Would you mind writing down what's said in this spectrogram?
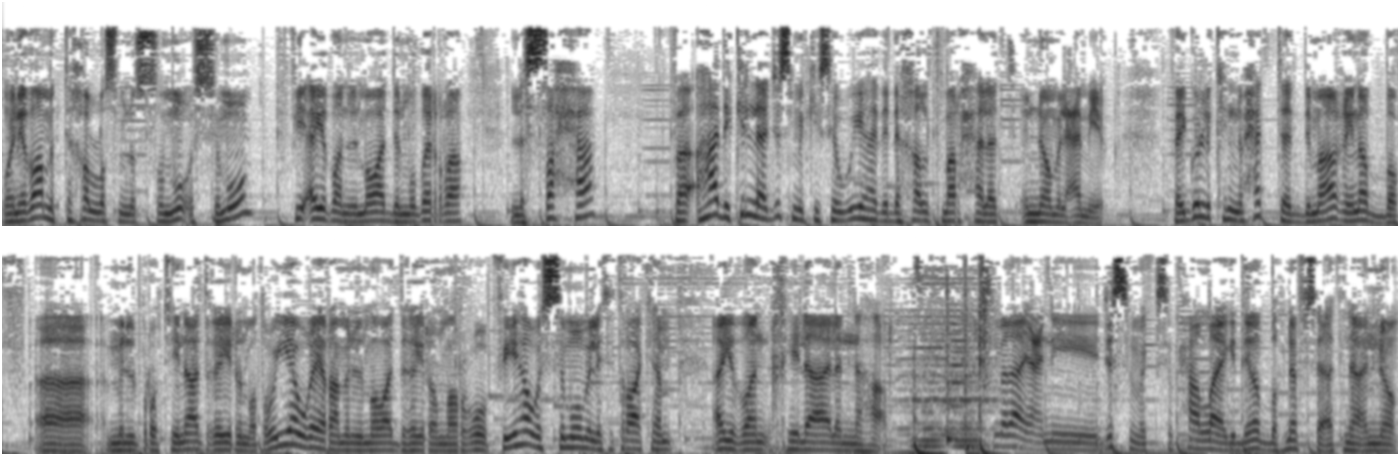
ونظام التخلص من السموم في أيضا المواد المضرة للصحة. فهذه كلها جسمك يسويها إذا دخلت مرحلة النوم العميق. فيقول لك إنه حتى الدماغ ينظف من البروتينات غير المطوية وغيرها من المواد غير المرغوب فيها والسموم اللي تتراكم أيضا خلال النهار. بسم الله يعني جسمك سبحان الله يقدر ينظف نفسه أثناء النوم.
